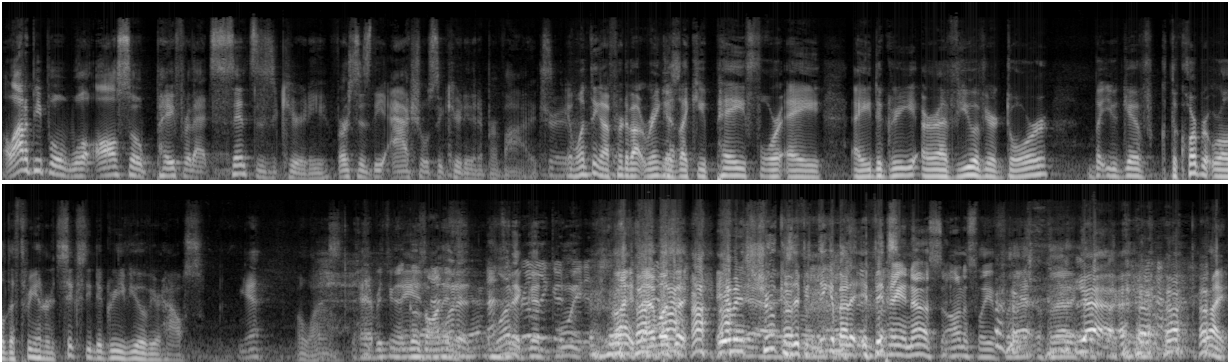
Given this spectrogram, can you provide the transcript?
A lot of people will also pay for that sense of security versus the actual security that it provides. And one thing I've heard about Ring is like you pay for a a degree or a view of your door, but you give the corporate world a 360 degree view of your house. Yeah. Oh wow! Everything that Man, goes on what in a, it. That's what a a really good good point. to Right, that wasn't. I mean, it's true because if you think about it, if it's paying us honestly for that, for that Yeah, right,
